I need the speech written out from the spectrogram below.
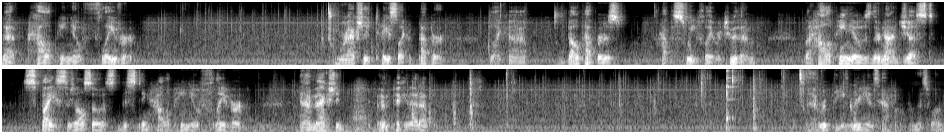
that jalapeno flavor. Where it actually tastes like a pepper, like uh, bell peppers have a sweet flavor to them, but jalapenos they're not just spice. There's also a distinct jalapeno flavor, and I'm actually I'm picking that up I ripped the ingredients half off on this one.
